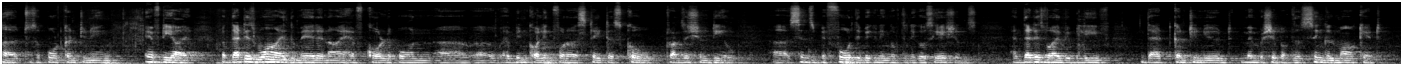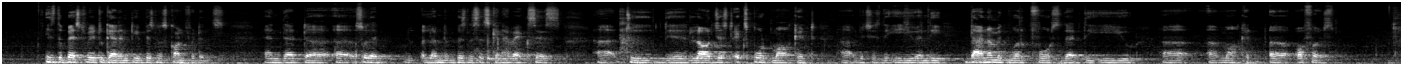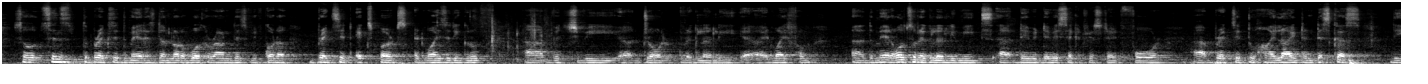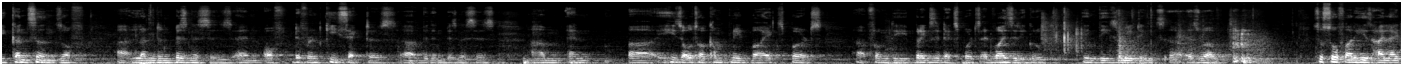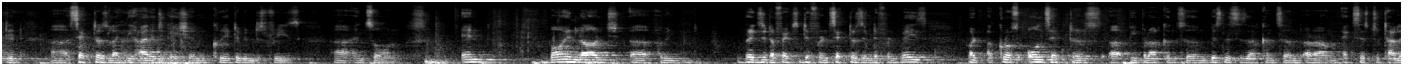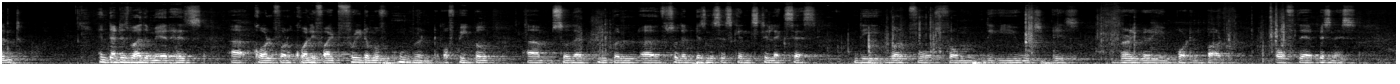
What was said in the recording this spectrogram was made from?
uh, to support continuing FDI. But that is why the mayor and I have called upon, uh, uh, have been calling for a status quo transition deal uh, since before the beginning of the negotiations. And that is why we believe that continued membership of the single market is the best way to guarantee business confidence and that uh, uh, so that London businesses can have access to the largest export market uh, which is the EU, and the dynamic workforce that the EU uh, uh, market offers. So, since the Brexit, the mayor has done a lot of work around this. We've got a Brexit experts advisory group, uh, which we uh, draw regularly uh, advice from. the mayor also regularly meets David Davis, Secretary of State for Brexit, to highlight and discuss the concerns of uh, London businesses and of different key sectors uh, within businesses. Um, and uh, he's also accompanied by experts uh, from the Brexit Experts Advisory Group in these meetings uh, as well. so, so far he's highlighted uh, sectors like the higher education, creative industries, and so on. And by and large, I mean, Brexit affects different sectors in different ways but across all sectors, uh, people are concerned, businesses are concerned around access to talent. And that is why the mayor has uh, called for a qualified freedom of movement of people um, so that people, uh, so that businesses can still access the workforce from the EU, which is a very, very important part of their business.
